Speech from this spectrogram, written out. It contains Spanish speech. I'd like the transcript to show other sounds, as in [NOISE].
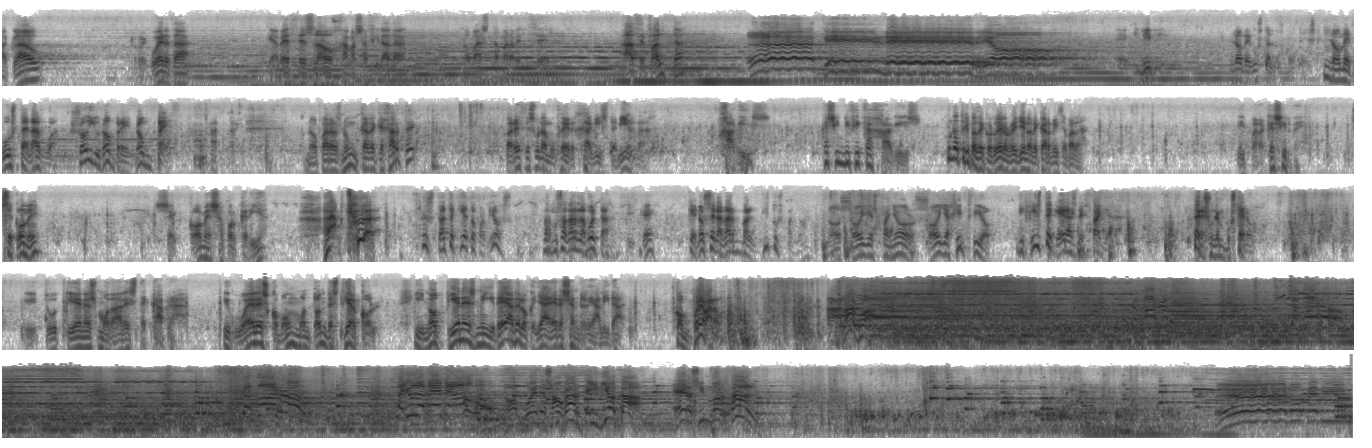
MacLeod, recuerda que a veces la hoja más afilada no basta para vencer. Hace falta equilibrio. Equilibrio. No me gustan los botes. No me gusta el agua. Soy un hombre, no un pez. [LAUGHS] ¿No paras nunca de quejarte? Pareces una mujer haggis de mierda. ¿Haggis? ¿Qué significa haggis? Una tripa de cordero rellena de carne y cebada. ¿Y para qué sirve? ¿Se come? ¿Se come esa porquería? Estate quieto, por Dios. Vamos a dar la vuelta. ¿Y qué? Que no sé nadar, maldito español. No soy español, soy egipcio. Dijiste que eras de España. Eres un embustero. Y tú tienes modales de cabra. Y hueles como un montón de estiércol. Y no tienes ni idea de lo que ya eres en realidad. ¡Compruébalo! ¡Al agua! ¡Ayúdame, me ahogo! ¡No puedes ahogarte, idiota! ¡Eres inmortal! Te lo Padre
